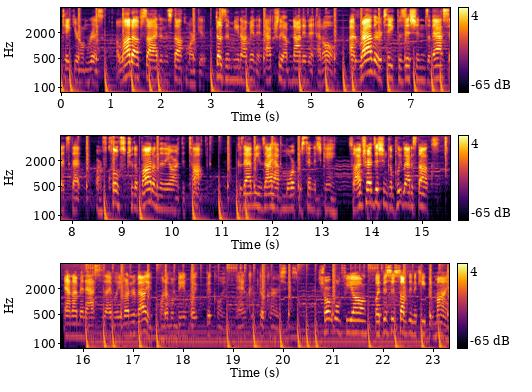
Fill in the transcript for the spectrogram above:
take your own risk. a lot of upside in the stock market. Doesn't mean I'm in it. Actually, I'm not in it at all. I'd rather take positions of assets that are closer to the bottom than they are at the top because that means I have more percentage gain. So I've transitioned completely out of stocks and I'm in assets I believe are undervalued. One of them being Bitcoin and cryptocurrencies. Short one for y'all, but this is something to keep in mind.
